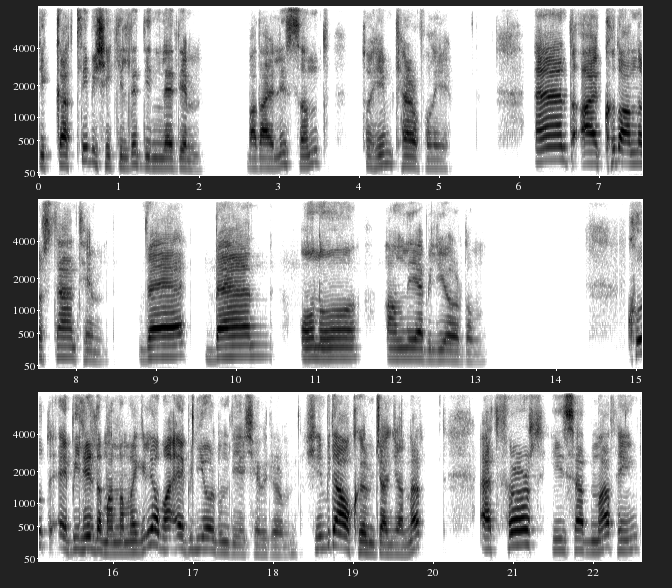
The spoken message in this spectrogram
dikkatli bir şekilde dinledim. But I listened to him carefully. And I could understand him. Ve ben onu anlayabiliyordum. Could ebilirdim anlamına geliyor ama ebiliyordum diye çeviriyorum. Şimdi bir daha okuyorum can canlar. At first he said nothing,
